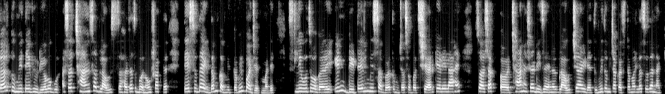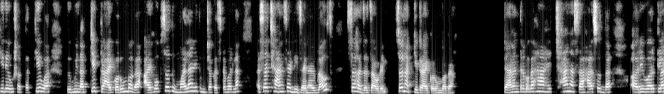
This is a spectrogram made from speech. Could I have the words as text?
तर तुम्ही ते व्हिडिओ बघून असं छानसा ब्लाऊज सहजच बनवू शकतात ते सुद्धा एकदम कमीत कमी बजेटमध्ये स्लीव्ज वगैरे इन डिटेल मी सगळं तुमच्यासोबत शेअर केलेलं आहे. सो अशा छान अशा डिझायनर ब्लाऊजची आयडिया तुम्ही तुमच्या कस्टमरला सुद्धा नक्की देऊ शकतात. किंवा तुम्ही नक्की ट्राय करून बघा. आय होप सो तुम्हाला आणि तुमच्या कस्टमरला असा छानसा डिझायनर ब्लाऊज सहजच आवडेल. सो नक्की ट्राय करून बघा. त्यानंतर बघा हा आहे छान असा हा सुद्धा अरिवर्कला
